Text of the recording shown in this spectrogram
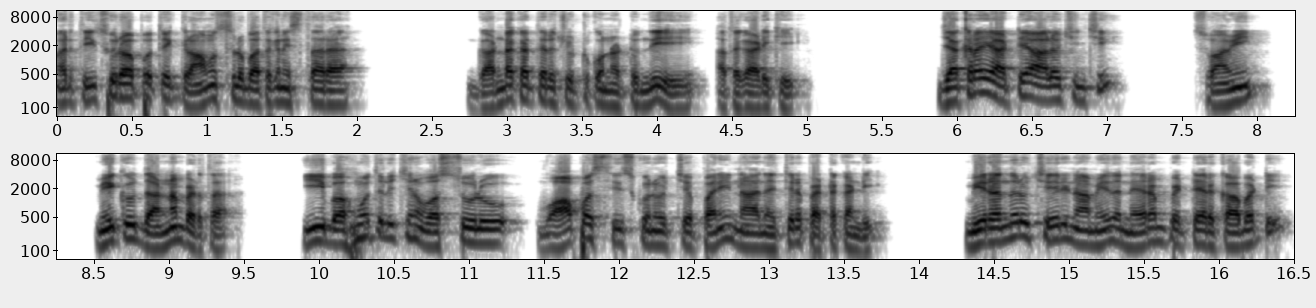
మరి తీసుకురాపోతే గ్రామస్తులు బతకనిస్తారా? గండకత్తెర చుట్టుకున్నట్టుంది అతగాడికి. జకరయ్య అట్టే ఆలోచించి స్వామి మీకు దండం పెడతా. ఈ బహుమతులు ఇచ్చిన వస్తువులు వాపస్ తీసుకుని వచ్చే పని నా నెత్తిన పెట్టకండి. మీరందరూ చేరి నా మీద నేరం పెట్టారు కాబట్టి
